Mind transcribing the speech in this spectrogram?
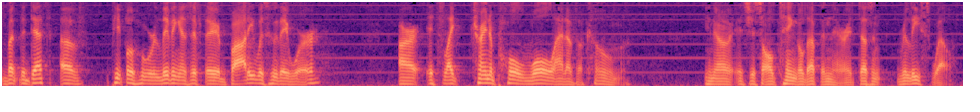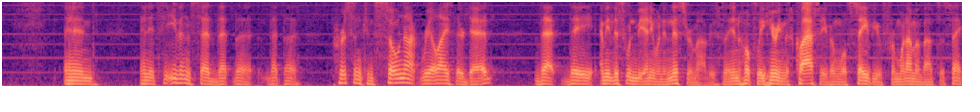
but the death of people who were living as if their body was who they were are it's like trying to pull wool out of a comb. You know, it's just all tangled up in there. It doesn't release well. And and it's even said that the that the person can so not realize they're dead that they I mean this wouldn't be anyone in this room obviously and hopefully hearing this class even will save you from what I'm about to say.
